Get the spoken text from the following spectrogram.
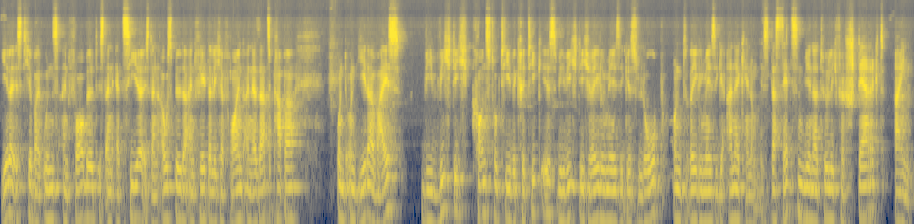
Jeder ist hier bei uns ein Vorbild, ist ein Erzieher, ist ein Ausbilder, ein väterlicher Freund, ein Ersatzpapa. Und, und jeder weiß, wie wichtig konstruktive Kritik ist, wie wichtig regelmäßiges Lob und regelmäßige Anerkennung ist. Das setzen wir natürlich verstärkt ein.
